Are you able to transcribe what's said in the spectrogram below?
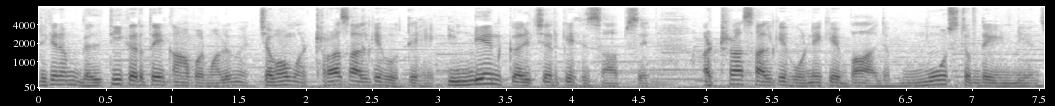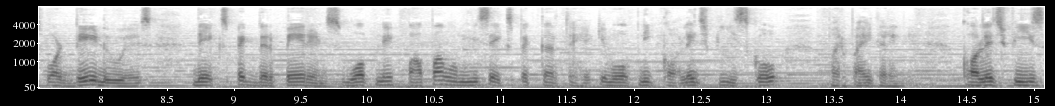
लेकिन हम गलती करते हैं कहाँ पर मालूम है? जब हम 18 साल के होते हैं इंडियन कल्चर के हिसाब से 18 साल के होने के बाद most of the Indians what they do is they expect their parents वो अपने पापा मम्मी से एक्सपेक्ट करते हैं कि वो अपनी कॉलेज फ़ीस को भरपाई करेंगे। कॉलेज फ़ीस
